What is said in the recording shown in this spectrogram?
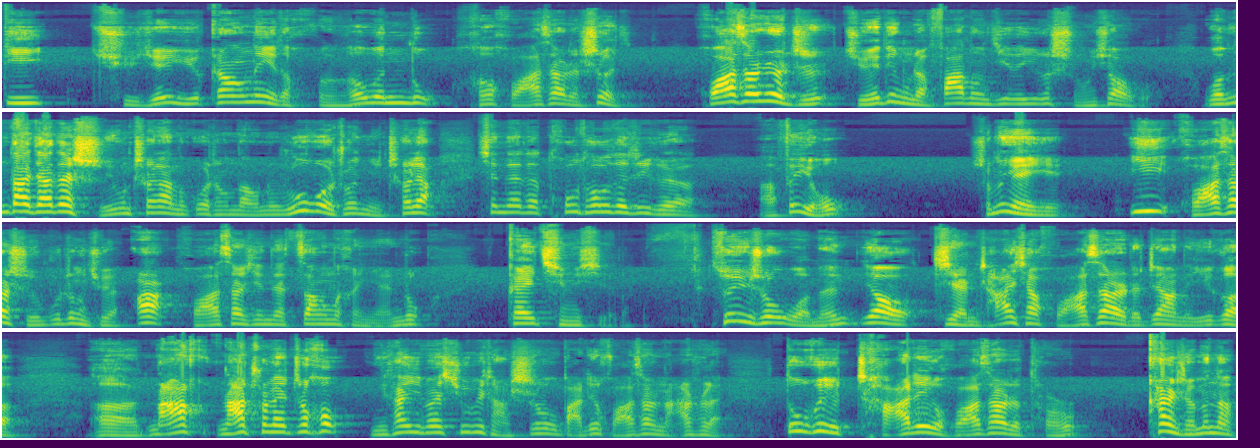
低取决于缸内的混合温度和滑塞的设计。滑塞热值决定着发动机的一个使用效果。我们大家在使用车辆的过程当中，如果说你车辆现在在偷偷的这个啊费油，什么原因？一滑塞使用不正确，二滑塞现在脏的很严重，该清洗了。所以说我们要检查一下滑塞的这样的一个呃拿拿出来之后，你看一般修配厂师傅把这滑塞拿出来，都会查这个滑塞的头，看什么呢？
